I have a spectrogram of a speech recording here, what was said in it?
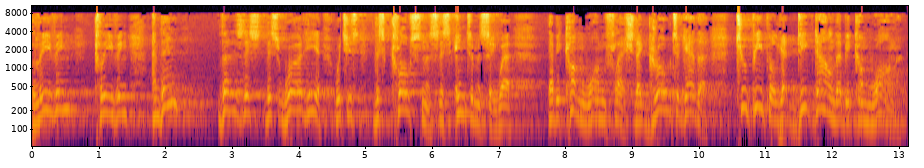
Leaving, cleaving, and then there is this, this word here, which is this closeness, this intimacy, where they become one flesh. They grow together. Two people, yet deep down they become one.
